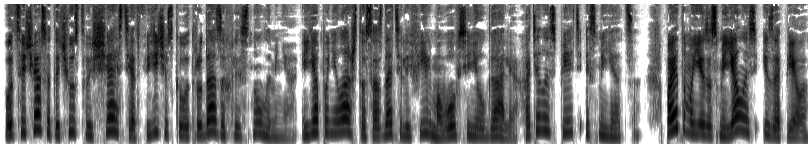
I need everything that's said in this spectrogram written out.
Вот сейчас это чувство счастья от физического труда захлестнуло меня, и я поняла, что создатели фильма вовсе не лгали, хотелось петь и смеяться. Поэтому я засмеялась и запела.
